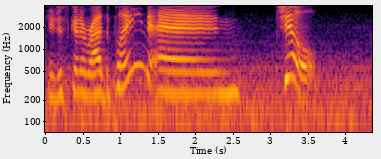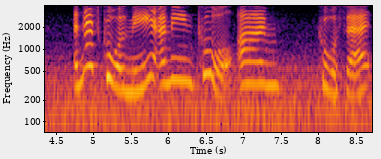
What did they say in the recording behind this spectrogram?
you're just gonna ride the plane and chill. And that's cool with me. I mean, cool. I'm cool with that.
